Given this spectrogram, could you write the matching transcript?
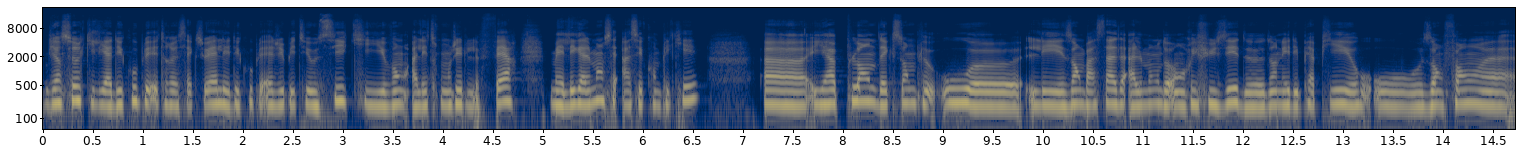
bien sûr qu'il y a des couples hétérosexuels et des couples LGBT aussi qui vont à l'étranger de le faire, mais légalement, c'est assez compliqué. Euh, il y a plein d'exemples où euh, les ambassades allemandes ont refusé de donner des papiers aux, enfants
